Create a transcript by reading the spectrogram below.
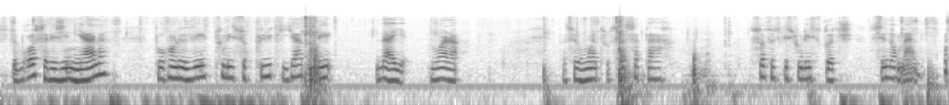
Cette brosse, elle est géniale pour enlever tous les surplus qu'il y a dans les dailles. Voilà. Parce que moins tout ça, ça part. Sauf ce qui est sous les scotch. C'est normal.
